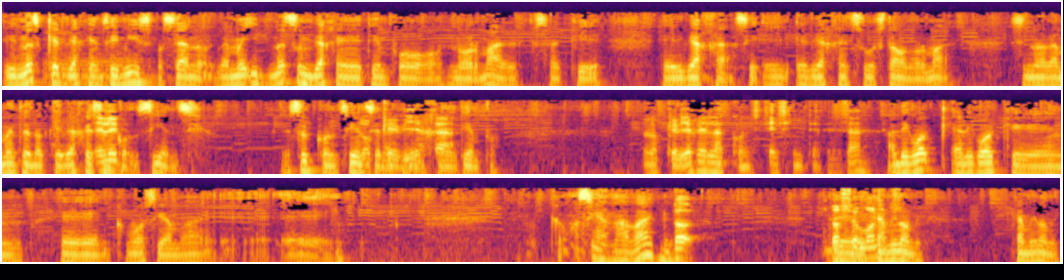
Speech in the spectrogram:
Y no es que el viaje en sí mismo, o sea, no, no es un viaje en el tiempo normal, o sea, que él viaja, sí, él, él viaja en su estado normal, sino realmente lo que viaja es Él- su conciencia. Es su conciencia Lo que viaja viaja- en el tiempo. Lo que viaja es la conciencia interesante. Al igual, al igual que en, en- ¿cómo se llama? Eh, eh, ¿Cómo se llamaba? Do- 12 Eh, monos. Kaminomi. Kaminomi.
